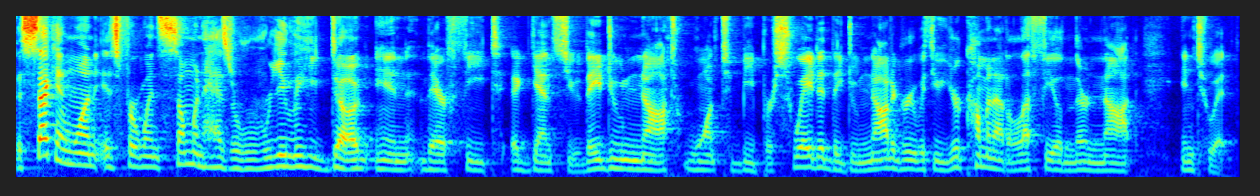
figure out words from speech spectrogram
The second one is for when someone has really dug in their feet against you. They do not want to be persuaded, they do not agree with you. You're coming out of left field and they're not into it.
